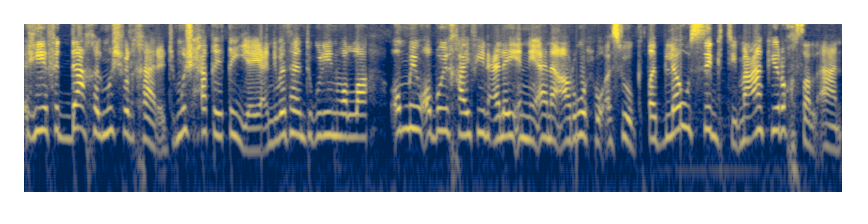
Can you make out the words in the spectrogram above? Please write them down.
هي في الداخل مش في الخارج مش حقيقية. يعني مثلا تقولين والله أمي وأبوي خايفين علي إني أنا أروح وأسوق. طيب لو سقتي معاكي رخصة الآن.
